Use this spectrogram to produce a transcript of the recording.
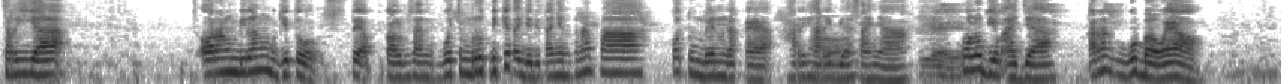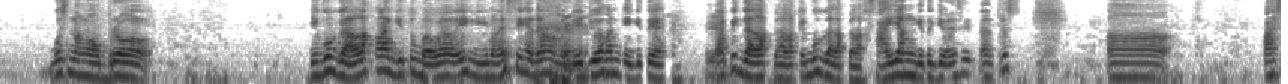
Ceria. Orang bilang begitu setiap kalau misalnya gue cemberut dikit aja ditanyain kenapa? Kok tumben nggak kayak hari-hari Oh. biasanya? Iya, iya. kok lo diem aja? Karena gue bawel. Gue seneng ngobrol. Ya gue galak lah gitu bawel. Eh gimana sih? Kadang sama dia juga kan kayak gitu ya. Iya. tapi galak-galaknya gue galak-galak sayang gitu gimana sih? Dan terus eh, pas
